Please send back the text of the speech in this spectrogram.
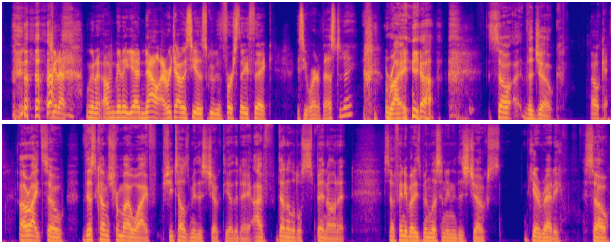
I'm gonna, I'm gonna, I'm gonna. Yeah, now every time I see you, this is gonna be the first thing you think. Is he wearing a vest today? right. Yeah. So uh, the joke. Okay. All right. So this comes from my wife. She tells me this joke the other day. I've done a little spin on it. So if anybody's been listening to these jokes, get ready. So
